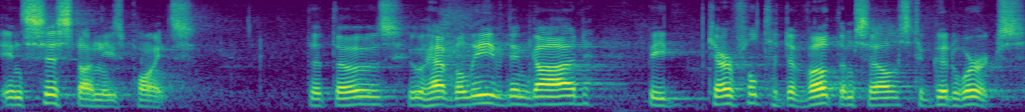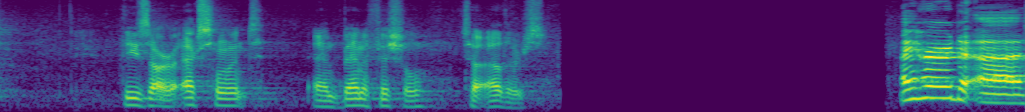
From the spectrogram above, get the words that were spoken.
insist on these points that those who have believed in God be careful to devote themselves to good works. These are excellent and beneficial to others. I heard a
